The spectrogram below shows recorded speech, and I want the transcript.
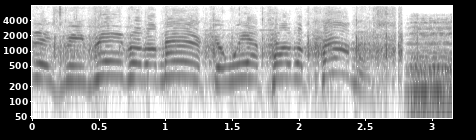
we rebuild America, we upheld a promise.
